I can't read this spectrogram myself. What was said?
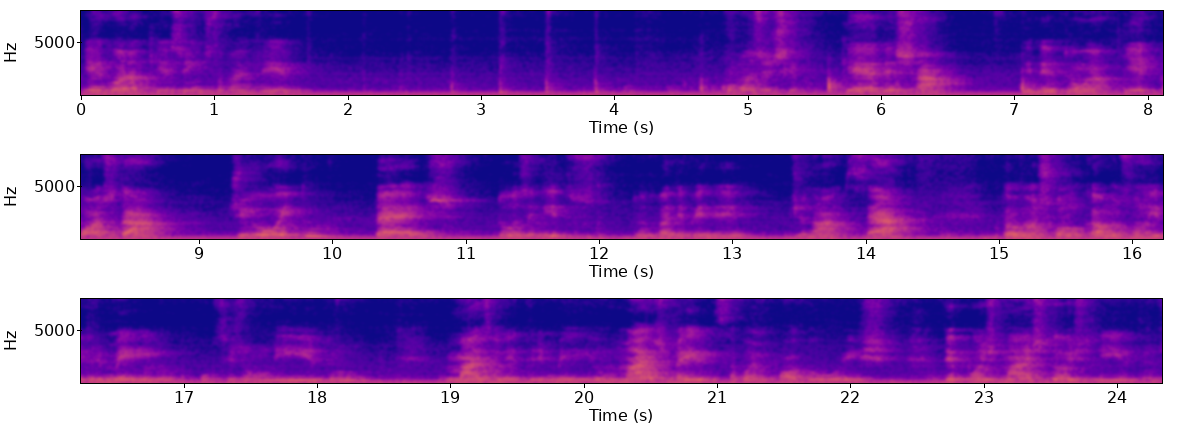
E agora aqui a gente só vai ver como a gente quer deixar, entendeu? Então aqui ele pode dar de 8, 10, 12 litros. Tudo vai depender de nós, certo? Então, nós colocamos um litro e meio, ou seja, um litro, mais um litro e meio, mais meio de sabão em pó 2, depois mais 2 litros,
